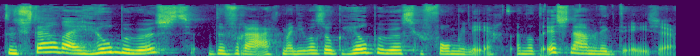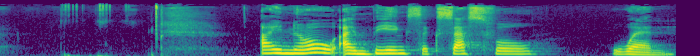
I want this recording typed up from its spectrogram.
Toen stelde hij heel bewust de vraag, maar die was ook heel bewust geformuleerd. En dat is namelijk deze. I know I'm being successful when.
